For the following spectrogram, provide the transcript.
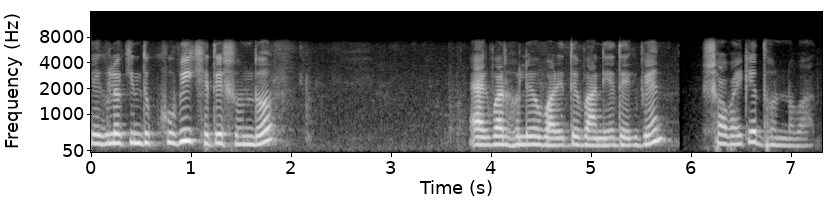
এগুলো কিন্তু খুবই খেতে সুন্দর। একবার হলেও বাড়িতে বানিয়ে দেখবেন। সবাইকে ধন্যবাদ।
